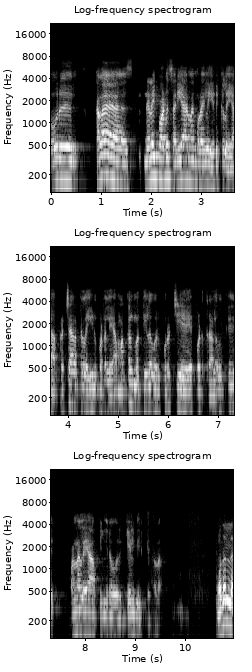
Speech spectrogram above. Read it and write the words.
ஒரு கல நிலைப்பாடு சரியான முறையில எடுக்கலையா? பிரச்சாரத்துல ஈடுபடலையா? மக்கள் மத்தியில ஒரு புரட்சியை ஏற்படுத்துற அளவுக்கு பண்ணலையா? அப்படிங்கிற ஒரு கேள்வி இருக்கு தொடர் முதல்ல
